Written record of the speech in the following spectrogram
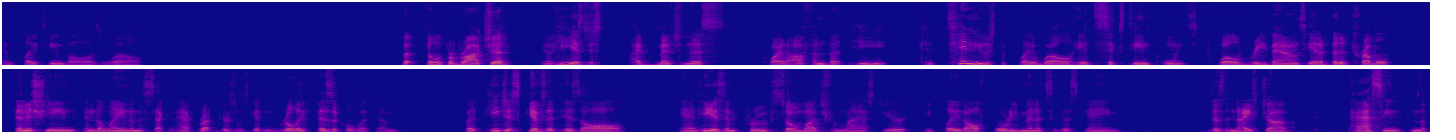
and play team ball as well. But Filip Rebraca, you know, he is just I've mentioned this quite often, but he continues to play well. He had 16 points, 12 rebounds. He had a bit of trouble finishing in the lane in the second half. Rutgers was getting really physical with him, but he just gives it his all, and he has improved so much from last year. He played all 40 minutes of this game. Does a nice job passing from the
